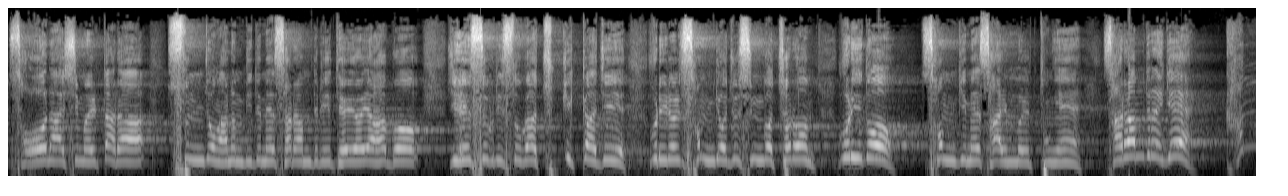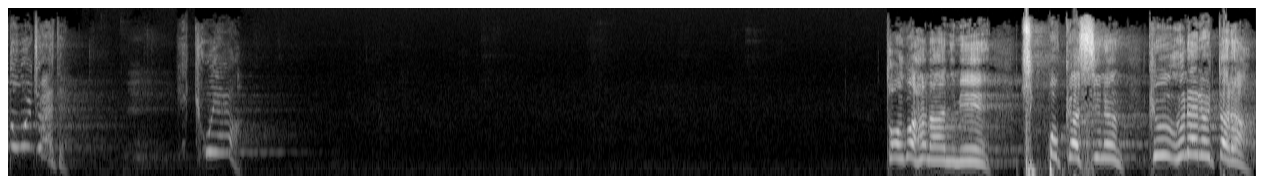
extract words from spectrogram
선하심을 따라 순종하는 믿음의 사람들이 되어야 하고 예수 그리스도가 죽기까지 우리를 섬겨 주신 것처럼 우리도 섬김의 삶을 통해 사람들에게 감동을 줘야 돼. 이 교회야. 더욱 하나님이 축복하시는 그 은혜를 따라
